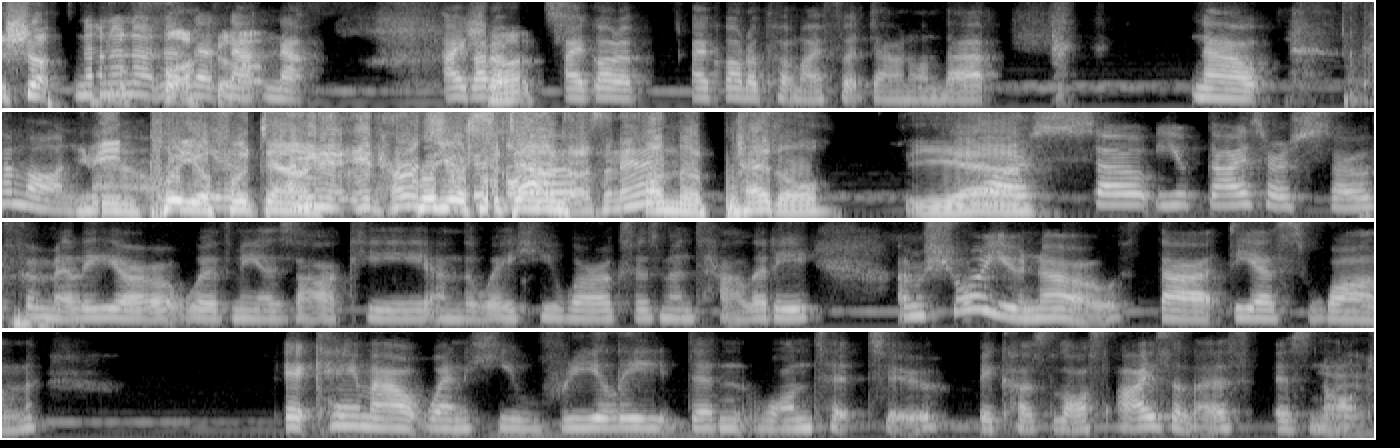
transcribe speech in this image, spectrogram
shut No, no, the no, no, no, no, no. I gotta, Shut. I gotta, I gotta put my foot down on that. Now, come on. you mean put your You- foot down I mean, it, it hurts put your your foot skull, down doesn't it? on the pedal You yeah are so you guys are so familiar with Miyazaki and the way he works, his mentality. I'm sure you know that DS1 it came out when he really didn't want it to because Lost Izalith is not yeah.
